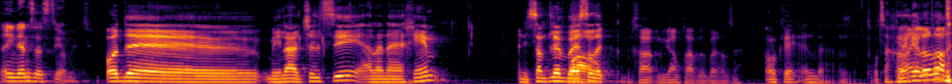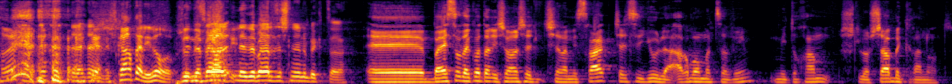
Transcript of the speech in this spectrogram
העניין זה הסיומת. עוד אה, מילה על צ'לסי, על הנייחים. אני שמתי לב בעשר דקות... אני גם חייב לדבר על זה. אוקיי, אין בעיה. אז אתה רוצה כן, אחריי? כן, לא, לא, אחריך, אחריך. כן, הזכרת לי, לא, פשוט נדבר על- נזכרתי. נדבר על זה שנינו בקצרה. אה, בעשר דקות הראשונות של, של המשחק, צ'לסי הגיעו לארבע מצבים, מתוכם שלושה בקרנות.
